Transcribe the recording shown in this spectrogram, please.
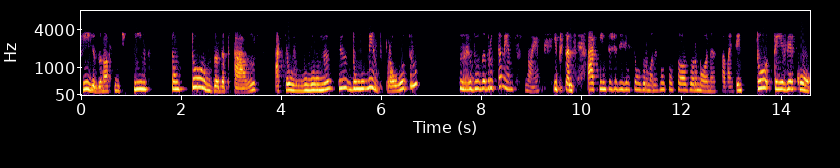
fígado, o nosso intestino, estão todos adaptados àquele volume que, de um momento para o outro, se reduz abruptamente, não é? E, portanto, há aqui muitas vezes dizem que são as hormonas, não são só as hormonas, está bem? Tem, to, tem a ver com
